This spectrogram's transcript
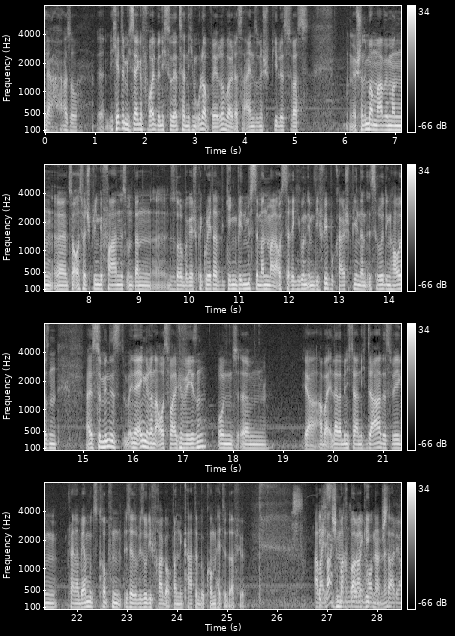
Ja, also äh, ich hätte mich sehr gefreut, wenn ich zu der Zeit nicht im Urlaub wäre, weil das ein so ein Spiel ist, was äh, schon immer mal, wenn man äh, zu Auswärtsspielen gefahren ist und dann äh, so darüber gespekuliert hat, gegen wen müsste man mal aus der Region im DFB-Pokal spielen, dann ist Rödinghausen also zumindest in der engeren Auswahl gewesen. Und ähm, ja, aber leider bin ich da nicht da, deswegen kleiner Wermutstropfen ist ja sowieso die Frage, ob man eine Karte bekommen hätte dafür. Aber ich ist ein machbarer Gegner, ne?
